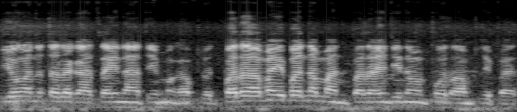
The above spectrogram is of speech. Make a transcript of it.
yung ano talaga, try natin mag-upload para maiba naman, para hindi naman puro amplifier.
